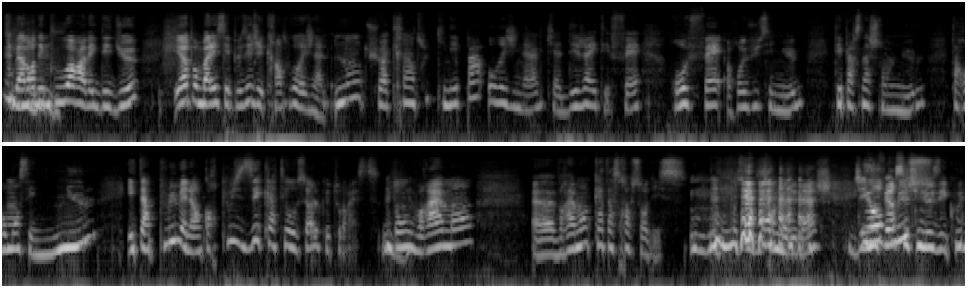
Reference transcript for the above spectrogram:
qui va avoir des pouvoirs avec des dieux. Et hop, on va laisser peser, j'ai créé un truc original. Non, tu as créé un truc qui n'est pas original, qui a déjà été fait, refait, revu, c'est nul. Tes personnages sont nuls. Ta romance est nulle. Et ta plume, elle est encore plus éclatée au sol que tout le reste. Donc vraiment, euh, vraiment catastrophe sur 10. Sur 10 sur Mode Nash. Jennifer, plus- si tu nous écoutes.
